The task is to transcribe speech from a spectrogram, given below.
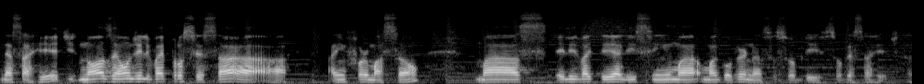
nessa rede. Nós é onde ele vai processar a, a informação mas ele vai ter ali sim uma, uma governança sobre, sobre essa rede. Tá?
